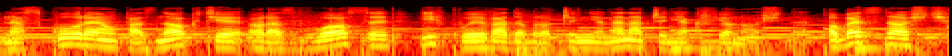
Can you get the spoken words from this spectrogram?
na skórę, paznokcie oraz włosy i wpływa dobroczynnie na naczynia krwionośne. Obecność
